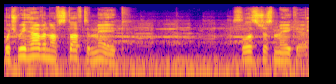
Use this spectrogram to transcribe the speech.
Which we have enough stuff to make. So let's just make it.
